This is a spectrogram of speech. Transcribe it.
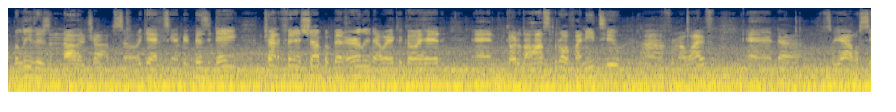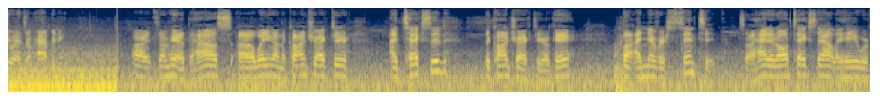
I believe there's another job so again it's gonna be a busy day I'm trying to finish up a bit early that way I could go ahead and go to the hospital if I need to uh, for my wife. And uh, so yeah, we'll see what ends up happening. All right, so I'm here at the house uh, waiting on the contractor. I texted the contractor, okay, but I never sent it. So I had it all texted out like, hey, we're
